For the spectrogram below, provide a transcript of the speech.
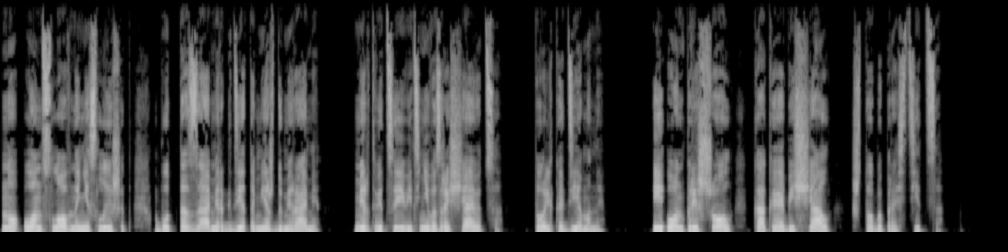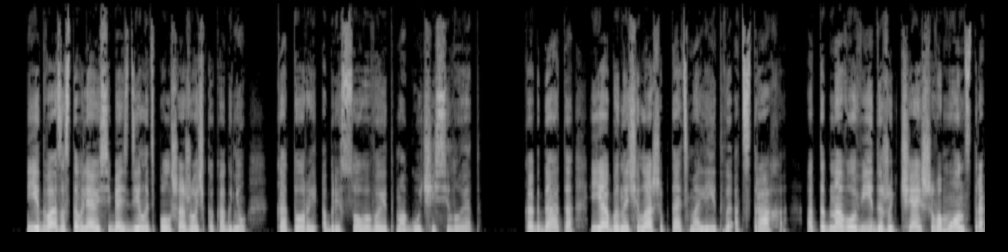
Но он словно не слышит, будто замер где-то между мирами. Мертвецы ведь не возвращаются, только демоны. И он пришел, как и обещал, чтобы проститься. Едва заставляю себя сделать полшажочка к огню, который обрисовывает могучий силуэт. Когда-то я бы начала шептать молитвы от страха, от одного вида жутчайшего монстра,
